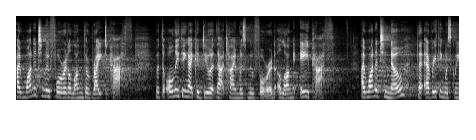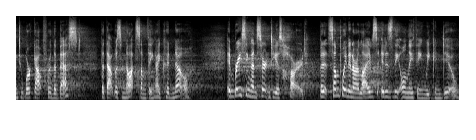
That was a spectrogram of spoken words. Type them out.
I wanted to move forward along the right path, but the only thing I could do at that time was move forward along a path. I wanted to know that everything was going to work out for the best, but that was not something I could know. Embracing uncertainty is hard, but at some point in our lives, it is the only thing we can do.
